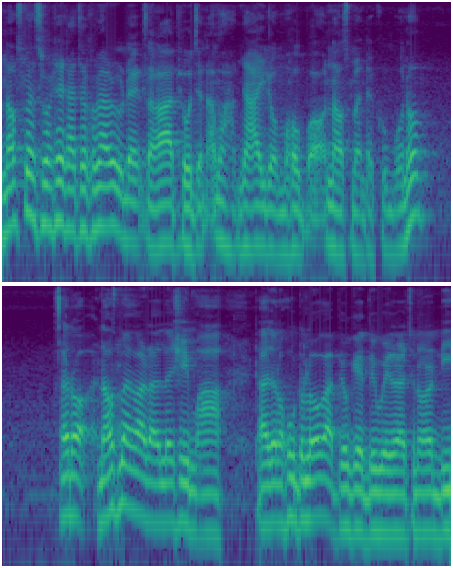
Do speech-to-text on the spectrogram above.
announcement ဆိုတဲ့ဒါကျွန်တော်ခင်ဗျားတို့လည်းစကားပြောချင်တာအမှအများကြီးတော့မဟုတ်ပါဘူး announcement တစ်ခုပေါ့နော်အဲ့တော့ announcement ကဒါလက်ရှိမှာ ဒါကျွန်တော်ဟိုတလောကပြောခဲ့သေးတယ်ဒါကျွန်တော်ဒီ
